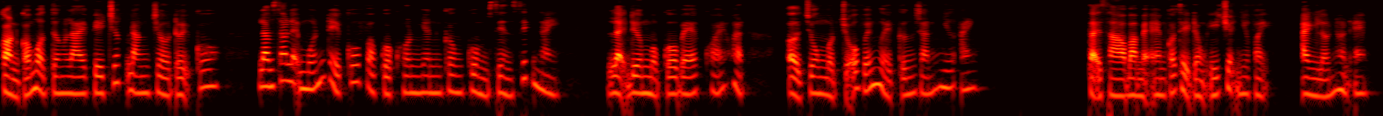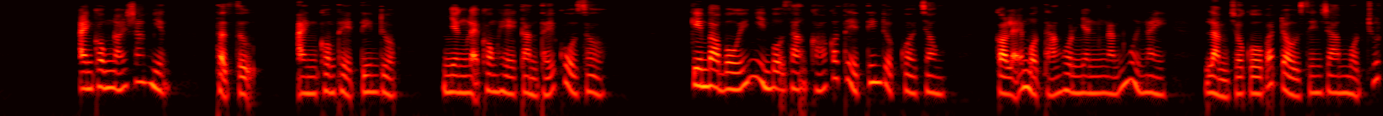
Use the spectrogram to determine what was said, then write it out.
Còn có một tương lai phía trước đang chờ đợi cô, làm sao lại muốn để cô vào cuộc hôn nhân công cùng diện xích này, lại đưa một cô bé khoái hoạt ở chung một chỗ với người cứng rắn như anh? Tại sao ba mẹ em có thể đồng ý chuyện như vậy? Anh lớn hơn em. Anh không nói ra miệng. Thật sự, anh không thể tin được, nhưng lại không hề cảm thấy khổ sở. Kim bà bối nhìn bộ dạng khó có thể tin được của chồng. Có lẽ một tháng hôn nhân ngắn ngủi này làm cho cô bắt đầu sinh ra một chút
